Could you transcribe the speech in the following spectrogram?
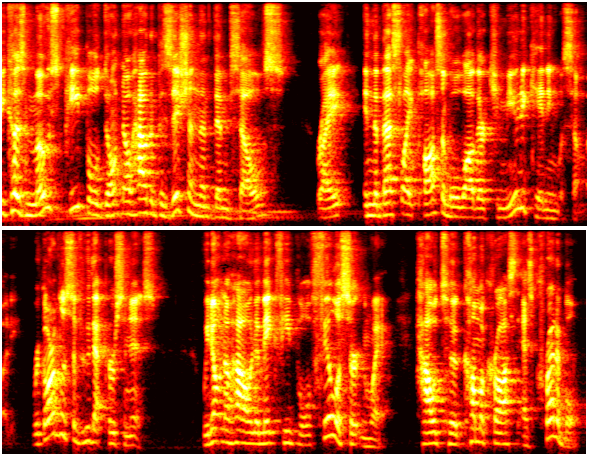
Because most people don't know how to position them, themselves, right, in the best light possible while they're communicating with somebody, regardless of who that person is. We don't know how to make people feel a certain way, how to come across as credible,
